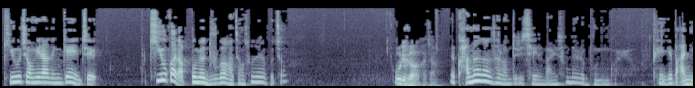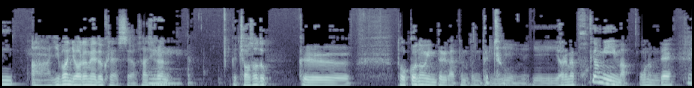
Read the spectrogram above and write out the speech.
기후 정의라는 게 이제, 기후가 나쁘면 누가 가장 손해를 보죠? 우리가 가장. 가난한 사람들이 제일 많이 손해를 보는 거예요. 되게 많이. 아 이번 여름에도 그랬어요. 사실은 네. 그 저소득 그 독거노인들 같은 분들이 그쵸. 이 여름에 폭염이 막 오는데 네.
